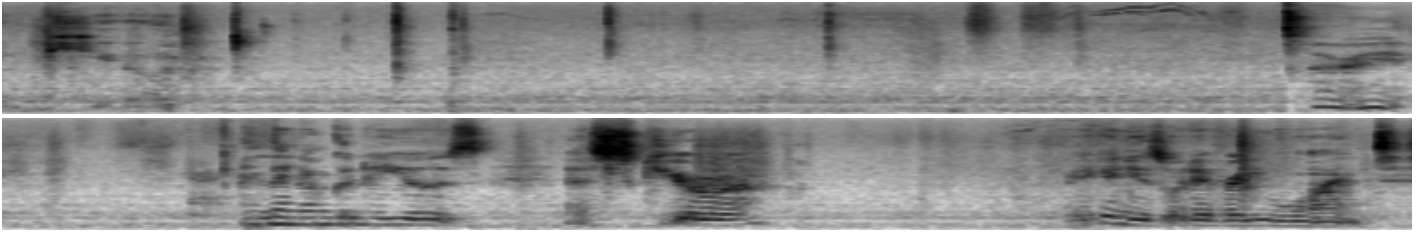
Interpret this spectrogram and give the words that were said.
Thank you. All right. And then I'm going to use a skewer. You can use whatever you want,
